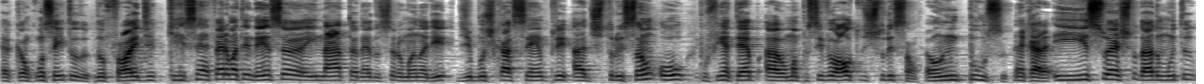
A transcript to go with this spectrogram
é, que é um conceito do- do Freud que se refere a uma tendência inata, né, do ser humano ali de buscar sempre a destruição ou, por fim, até uma possível autodestruição. É um impulso, né, cara? E isso é estudado muito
